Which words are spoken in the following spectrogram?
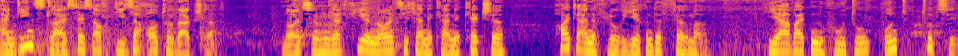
Ein Dienstleister ist auch diese Autowerkstatt. 1994 eine kleine Kletsche, heute eine florierende Firma. Hier arbeiten Hutu und Tutsi.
